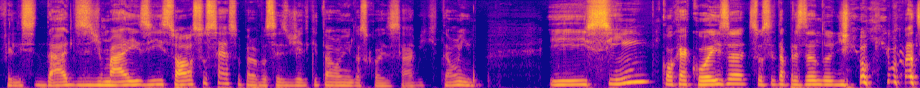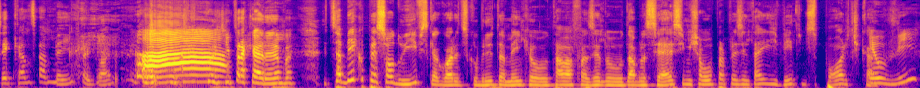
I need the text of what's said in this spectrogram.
Felicidades demais e só sucesso pra vocês do jeito que estão indo as coisas, sabe? Que estão indo. E sim, qualquer coisa, se você tá precisando de alguém pra fazer casamento agora. Ah! Curti pra caramba. Sabia que o pessoal do IFSC agora descobriu também que eu tava fazendo o WCS e me chamou pra apresentar evento de esporte, cara. Eu vi.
